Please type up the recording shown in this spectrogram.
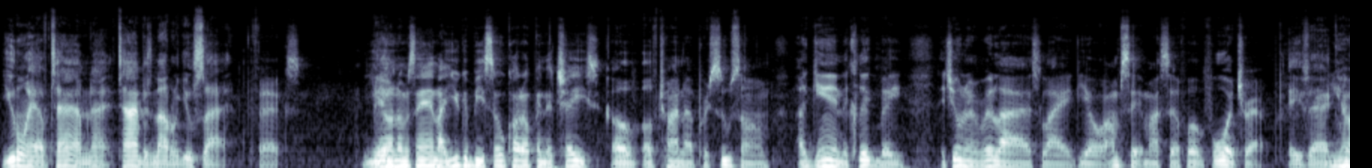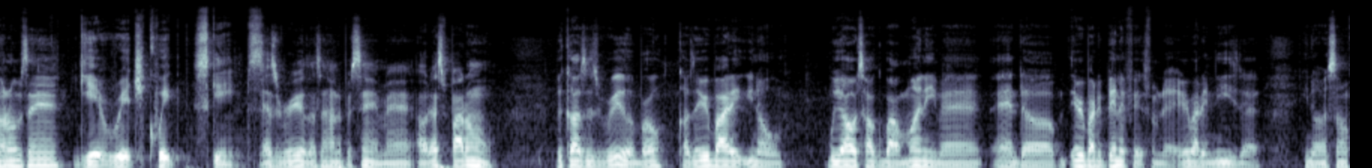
You don't have time now. Time is not on your side. Facts. You know what I'm saying? Like you could be so caught up in the chase of of trying to pursue something. Again, the clickbait that you don't even realize, like, yo, I'm setting myself up for a trap. Exactly. You know what I'm saying? Get rich quick schemes. That's real. That's 100%, man. Oh, that's spot on. Because it's real, bro. Because everybody, you know, we all talk about money, man, and uh, everybody benefits from that. Everybody needs that, you know, in some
